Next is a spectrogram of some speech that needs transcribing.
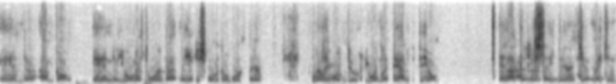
and uh, I'm gone. And uh, you won't have to worry about me. I just want to go work there. Well, he wouldn't do it. He wouldn't let me out of the deal. And I could have stayed there and kept making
